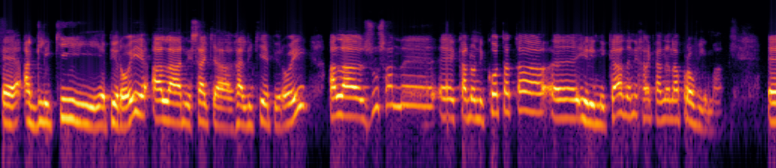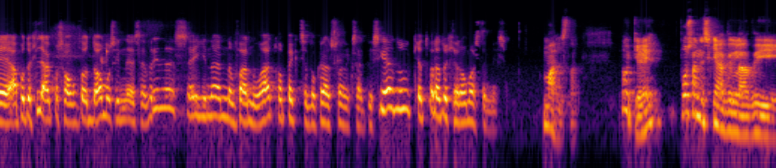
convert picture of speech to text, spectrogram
ε, αγγλική επιρροή, άλλα νησάκια γαλλική επιρροή, αλλά ζούσαν ε, κανονικότατα ειρηνικά, δεν είχαν κανένα πρόβλημα. Ε, από το 1980 όμως οι νέες ευρύδες έγιναν Βανουάτου, απέκτησε το κράτος στην ανεξαρτησία του και τώρα το χαιρόμαστε εμείς. Μάλιστα. Ok. Okay. Πόσα νησιά δηλαδή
